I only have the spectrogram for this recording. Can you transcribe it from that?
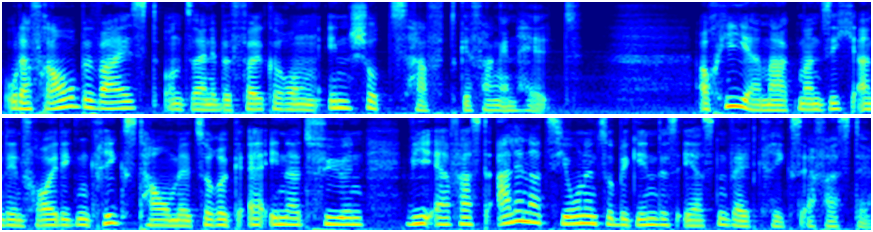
oder Frau beweist und seine Bevölkerung in Schutzhaft gefangen hält. Auch hier mag man sich an den freudigen Kriegstaumel zurückerinnert fühlen, wie er fast alle Nationen zu Beginn des Ersten Weltkriegs erfasste.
